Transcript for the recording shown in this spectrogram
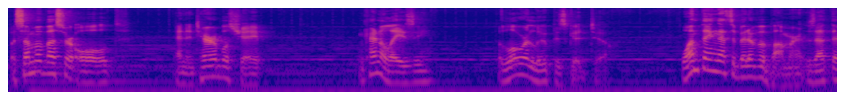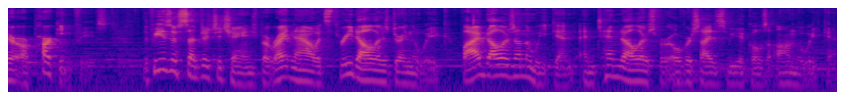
but some of us are old and in terrible shape and kind of lazy. The lower loop is good too. One thing that's a bit of a bummer is that there are parking fees. The fees are subject to change, but right now it's $3 during the week, $5 on the weekend, and $10 for oversized vehicles on the weekend.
